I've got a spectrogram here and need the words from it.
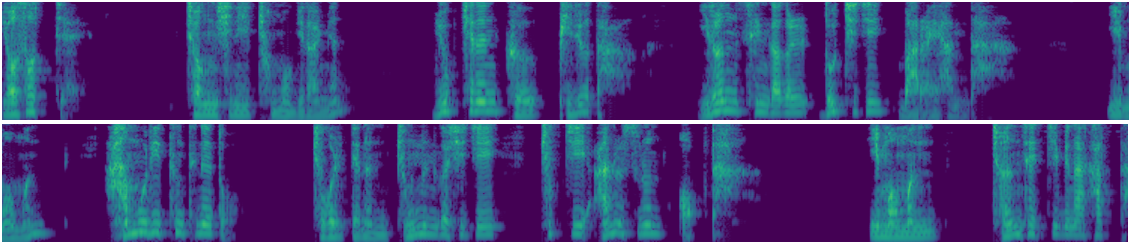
여섯째, 정신이 초목이라면 육체는 그 비료다. 이런 생각을 놓치지 말아야 한다. 이 몸은 아무리 튼튼해도 죽을 때는 죽는 것이지 죽지 않을 수는 없다. 이 몸은 전셋집이나 같다.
